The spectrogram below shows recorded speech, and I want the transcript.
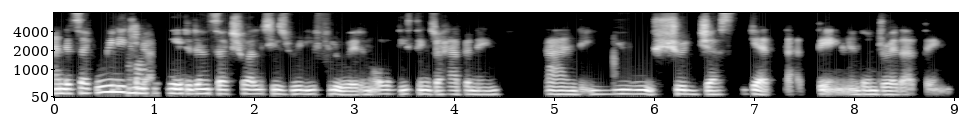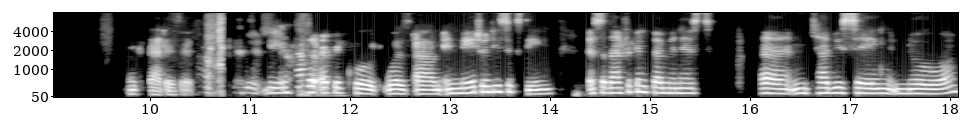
and it's like really complicated yeah. and sexuality is really fluid and all of these things are happening and you should just get that thing and enjoy that thing like that is it Absolutely. another epic quote was um, in may 2016 a south african feminist uh, Singh Noor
